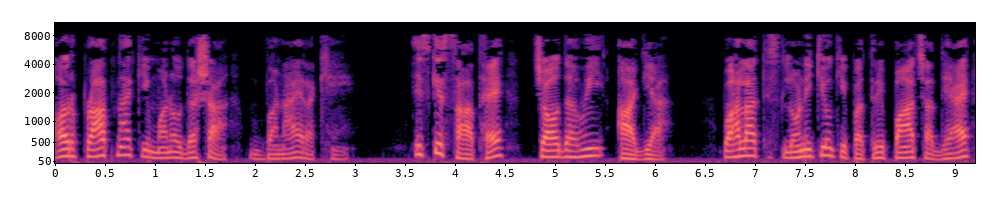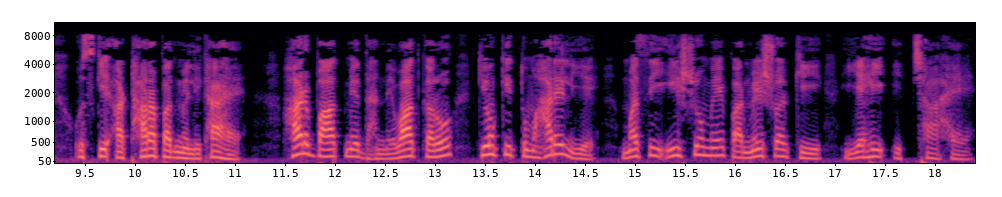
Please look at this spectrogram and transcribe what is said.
और प्रार्थना की मनोदशा बनाए रखें। इसके साथ है चौदहवीं आज्ञा। पहला थिस्लोनिकियों की पत्र पाँच अध्याय, उसके अठारह पद में लिखा है, हर बात में धन्यवाद करो, क्योंकि तुम्हारे लिए मसीह यीशु में परमेश्वर की यही इच्छा है।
